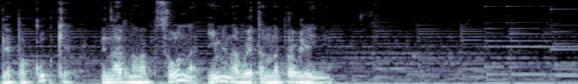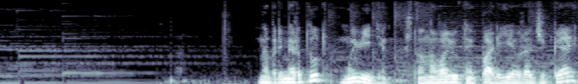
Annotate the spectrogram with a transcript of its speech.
для покупки бинарного опциона именно в этом направлении. Например, тут мы видим, что на валютной паре Евро-GPI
